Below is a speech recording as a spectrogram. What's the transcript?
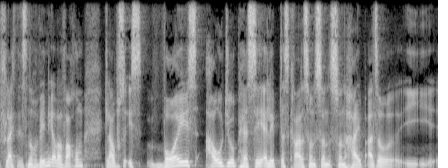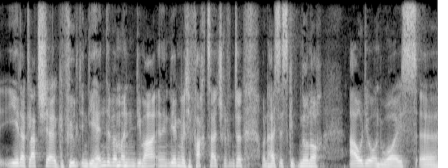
vielleicht ist es noch weniger, aber warum glaubst du, ist Voice, Audio per se, erlebt das gerade so, so, so ein Hype? Also jeder klatscht ja gefühlt in die Hände, wenn man in, die, in irgendwelche Fachzeitschriften schaut und heißt, es gibt nur noch Audio und Voice äh,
